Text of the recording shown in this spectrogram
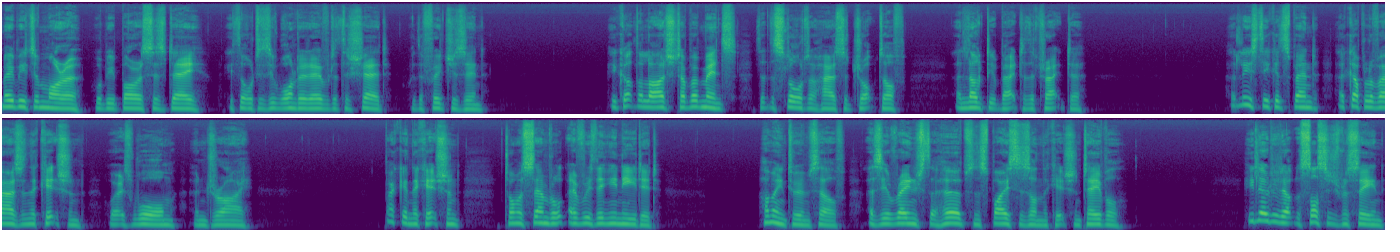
Maybe tomorrow would be Boris's day, he thought as he wandered over to the shed with the fridges in. He got the large tub of mince that the slaughterhouse had dropped off and lugged it back to the tractor. At least he could spend a couple of hours in the kitchen where it's warm and dry. Back in the kitchen, Tom assembled everything he needed humming to himself as he arranged the herbs and spices on the kitchen table. He loaded up the sausage machine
